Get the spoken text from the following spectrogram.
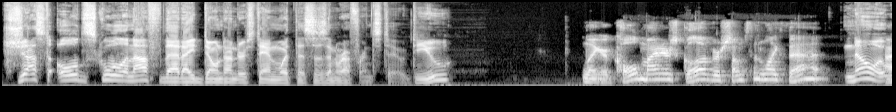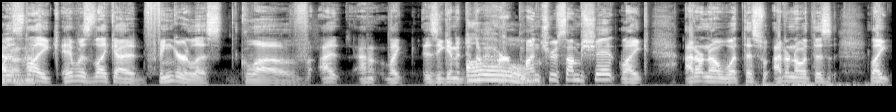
just old school enough that I don't understand what this is in reference to. Do you? Like a coal miner's glove or something like that. No, it I was like it was like a fingerless glove. I I don't like is he going to do the heart Oh. punch or some shit? Like I don't know what this I don't know what this like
